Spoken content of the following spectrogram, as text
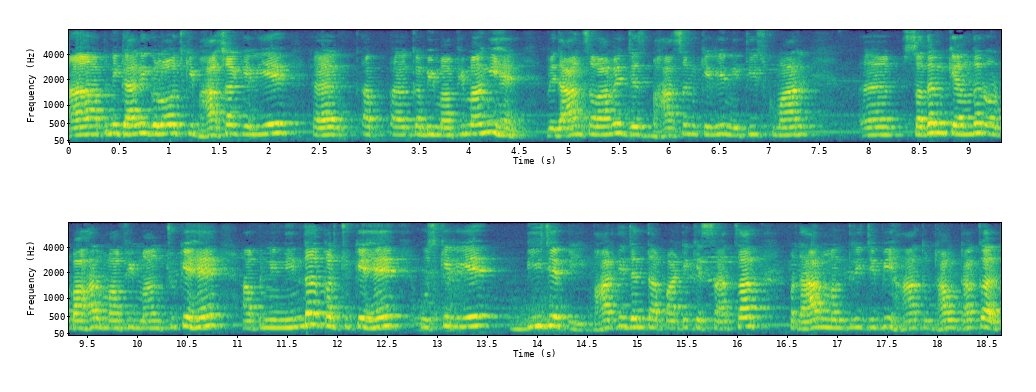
अपनी गाली गलौज की भाषा के लिए कभी माफ़ी मांगी है? विधानसभा में जिस भाषण के लिए नीतीश कुमार सदन के अंदर और बाहर माफ़ी मांग चुके हैं, अपनी निंदा कर चुके हैं, उसके लिए बीजेपी, भारतीय जनता पार्टी के साथ साथ प्रधानमंत्री जी भी हाथ उठा उठाकर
